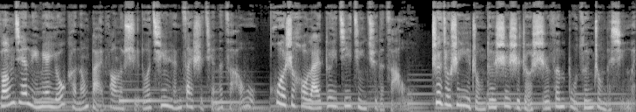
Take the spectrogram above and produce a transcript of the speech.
房间里面有可能摆放了许多亲人在世前的杂物，或是后来堆积进去的杂物，这就是一种对逝世者十分不尊重的行为，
